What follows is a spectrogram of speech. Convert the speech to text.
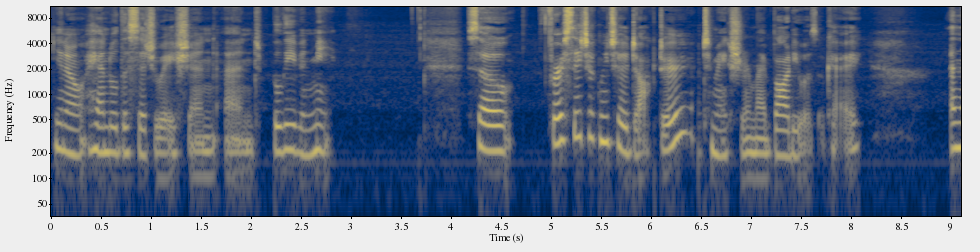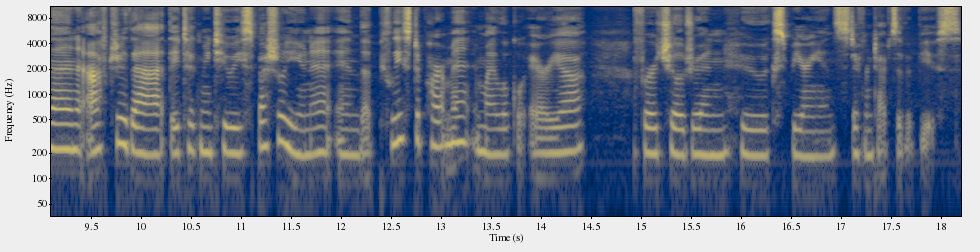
you know handle the situation and believe in me. So first they took me to a doctor to make sure my body was okay. And then after that they took me to a special unit in the police department in my local area for children who experience different types of abuse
